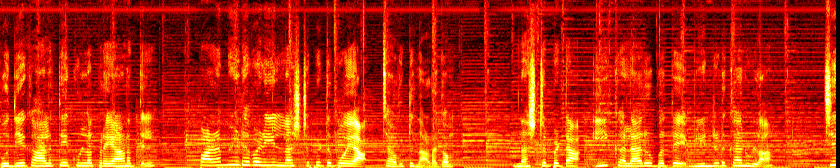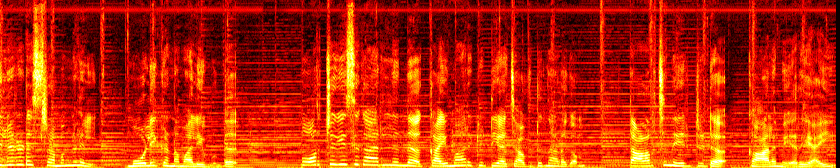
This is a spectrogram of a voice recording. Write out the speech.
പുതിയ കാലത്തേക്കുള്ള പ്രയാണത്തിൽ പഴമയുടെ വഴിയിൽ നഷ്ടപ്പെട്ടു പോയ ചവിട്ടു നാടകം. നഷ്ടപ്പെട്ട ഈ കലാരൂപത്തെ വീണ്ടെടുക്കാനുള്ള ചിലരുടെ ശ്രമങ്ങളിൽ മോളിക്കണ്ണമാലിയുമുണ്ട് പോർച്ചുഗീസുകാരിൽ നിന്ന് കൈമാറി കിട്ടിയ ചവിട്ടുനാടകം തളർച്ച നേരിട്ടിട്ട് കാലമേറെയായി.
